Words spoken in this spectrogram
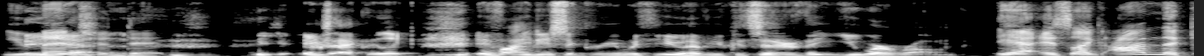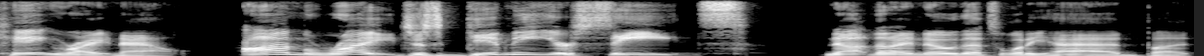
You mentioned yeah. it. exactly. Like, if I disagree with you, have you considered that you are wrong? Yeah, it's like I'm the king right now. I'm right. Just give me your seeds. Not that I know that's what he had, but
